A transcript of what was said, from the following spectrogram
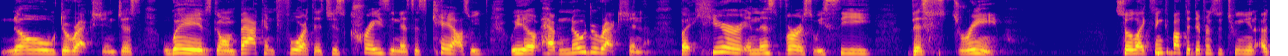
no direction, just waves going back and forth. It's just craziness, it's chaos. We, we don't have no direction. But here in this verse, we see this stream. So, like, think about the difference between a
